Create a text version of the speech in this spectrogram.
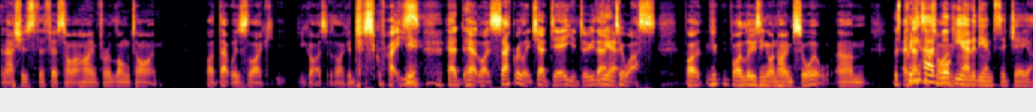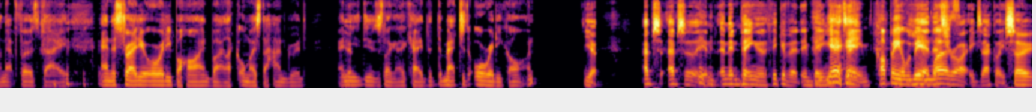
an Ashes for the first time at home for a long time. Like that was like you guys are like a disgrace. Had had like sacrilege. How dare you do that Yeah. to us by by losing on home soil? Um, It was pretty hard walking out of the MCG on that first day, and Australia already behind by like almost hundred, and Yeah. you- you're just like, okay, the, the match is already gone. Yeah, Abs- absolutely. and, and then being in the thick of it and being Yeah, in the team, copying it would be yeah, that's worse. right, exactly. So,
